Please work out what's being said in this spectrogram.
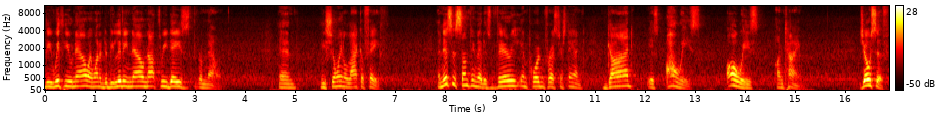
be with you now. I wanted to be living now, not three days from now. And he's showing a lack of faith. And this is something that is very important for us to understand. God is always, always on time. Joseph,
